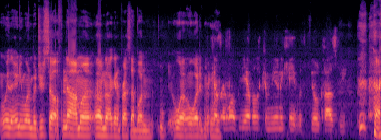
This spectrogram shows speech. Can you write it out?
with anyone but yourself? Nah, I'm, uh, I'm not gonna press that button. What, what if? Because I won't be able to communicate with Bill Cosby. uh,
